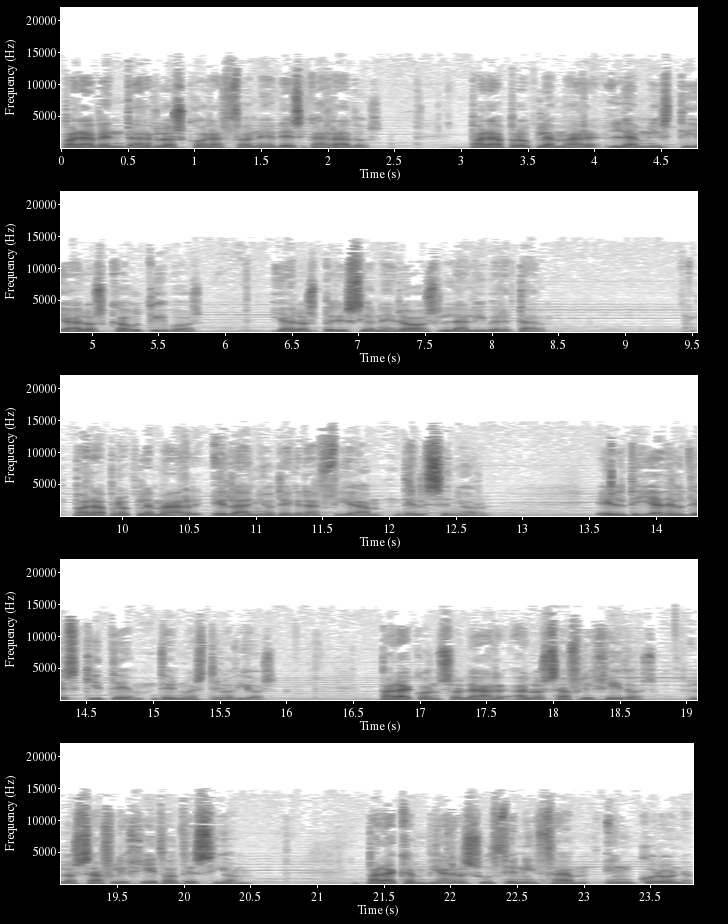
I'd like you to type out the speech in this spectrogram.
para vendar los corazones desgarrados, para proclamar la amnistía a los cautivos y a los prisioneros la libertad, para proclamar el año de gracia del Señor, el día del desquite de nuestro Dios para consolar a los afligidos, los afligidos de Sión, para cambiar su ceniza en corona,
